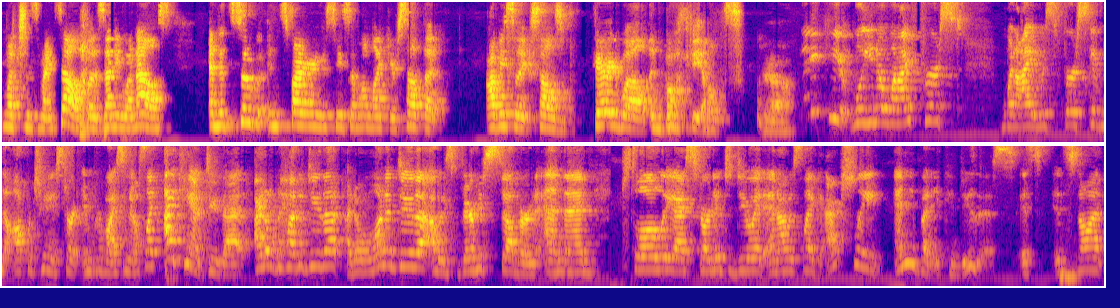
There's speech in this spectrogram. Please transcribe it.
much as myself as anyone else. And it's so inspiring to see someone like yourself that obviously excels very well in both fields. Yeah. Thank you. Well, you know, when I first when I was first given the opportunity to start improvising, I was like, I can't do that. I don't know how to do that. I don't want to do that. I was very stubborn. And then slowly I started to do it and I was like, actually anybody can do this. It's it's not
